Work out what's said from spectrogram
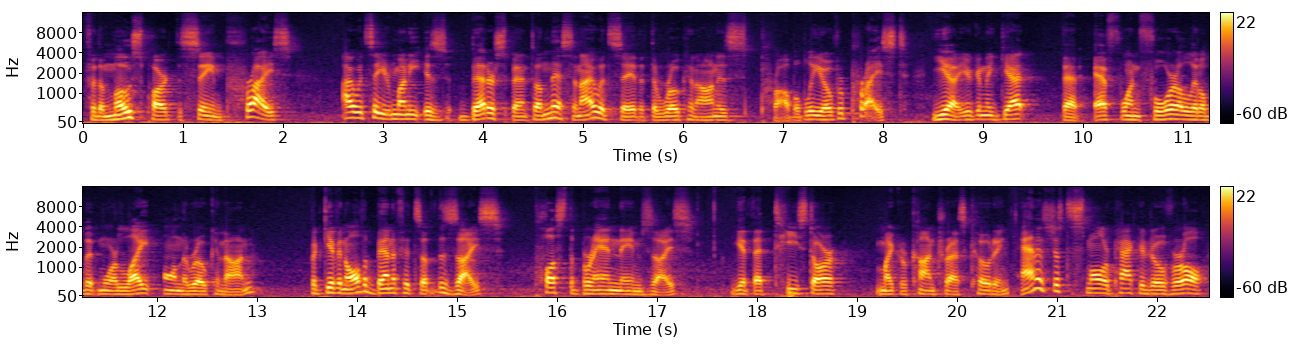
for the most part the same price, I would say your money is better spent on this. And I would say that the Rokinon is probably overpriced. Yeah, you're going to get that f1.4 a little bit more light on the Rokinon, but given all the benefits of the Zeiss, plus the brand name Zeiss, you get that T-Star micro contrast coating, and it's just a smaller package overall.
